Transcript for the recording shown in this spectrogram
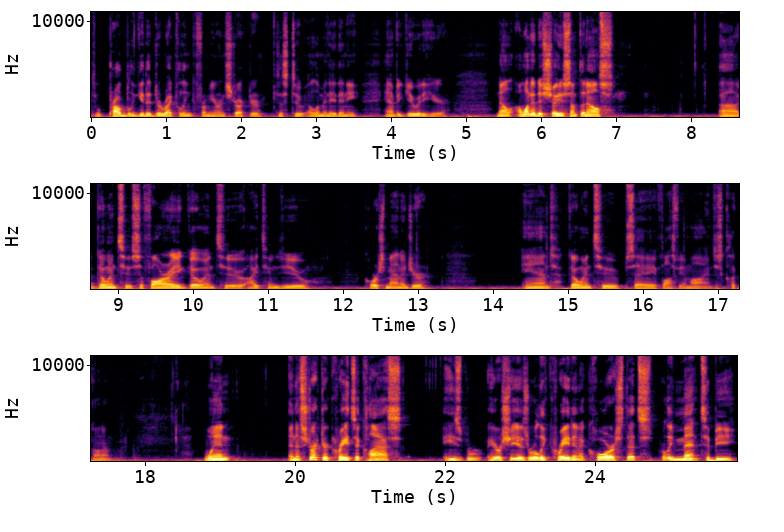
you'll probably get a direct link from your instructor just to eliminate any ambiguity here. Now, I wanted to show you something else. Uh, go into Safari, go into iTunes U, Course Manager, and go into, say, Philosophy of Mind. Just click on it. When an instructor creates a class, he's he or she is really creating a course that's really meant to be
